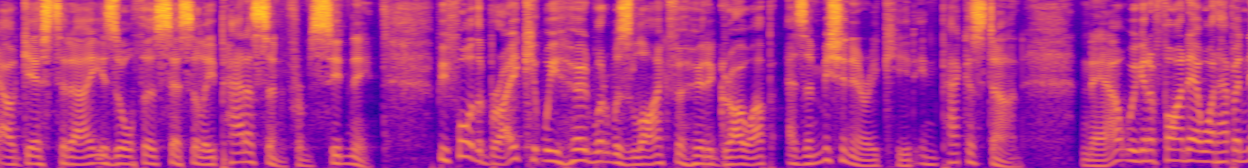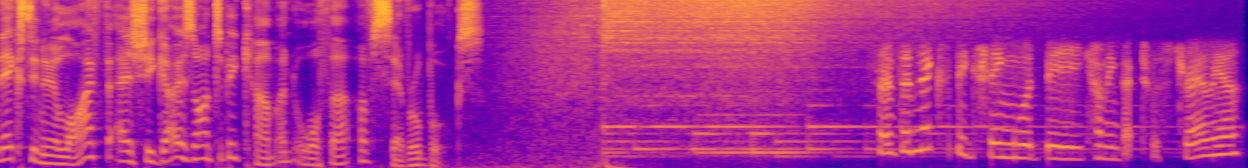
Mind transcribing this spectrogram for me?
Our guest today is author Cecily Paterson from Sydney. Before the break, we heard what it was like for her to grow up as a missionary kid in Pakistan. Now, we're going to find out what happened next in her life as she goes on to become an author of several books. So the next big thing would be coming back to Australia.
